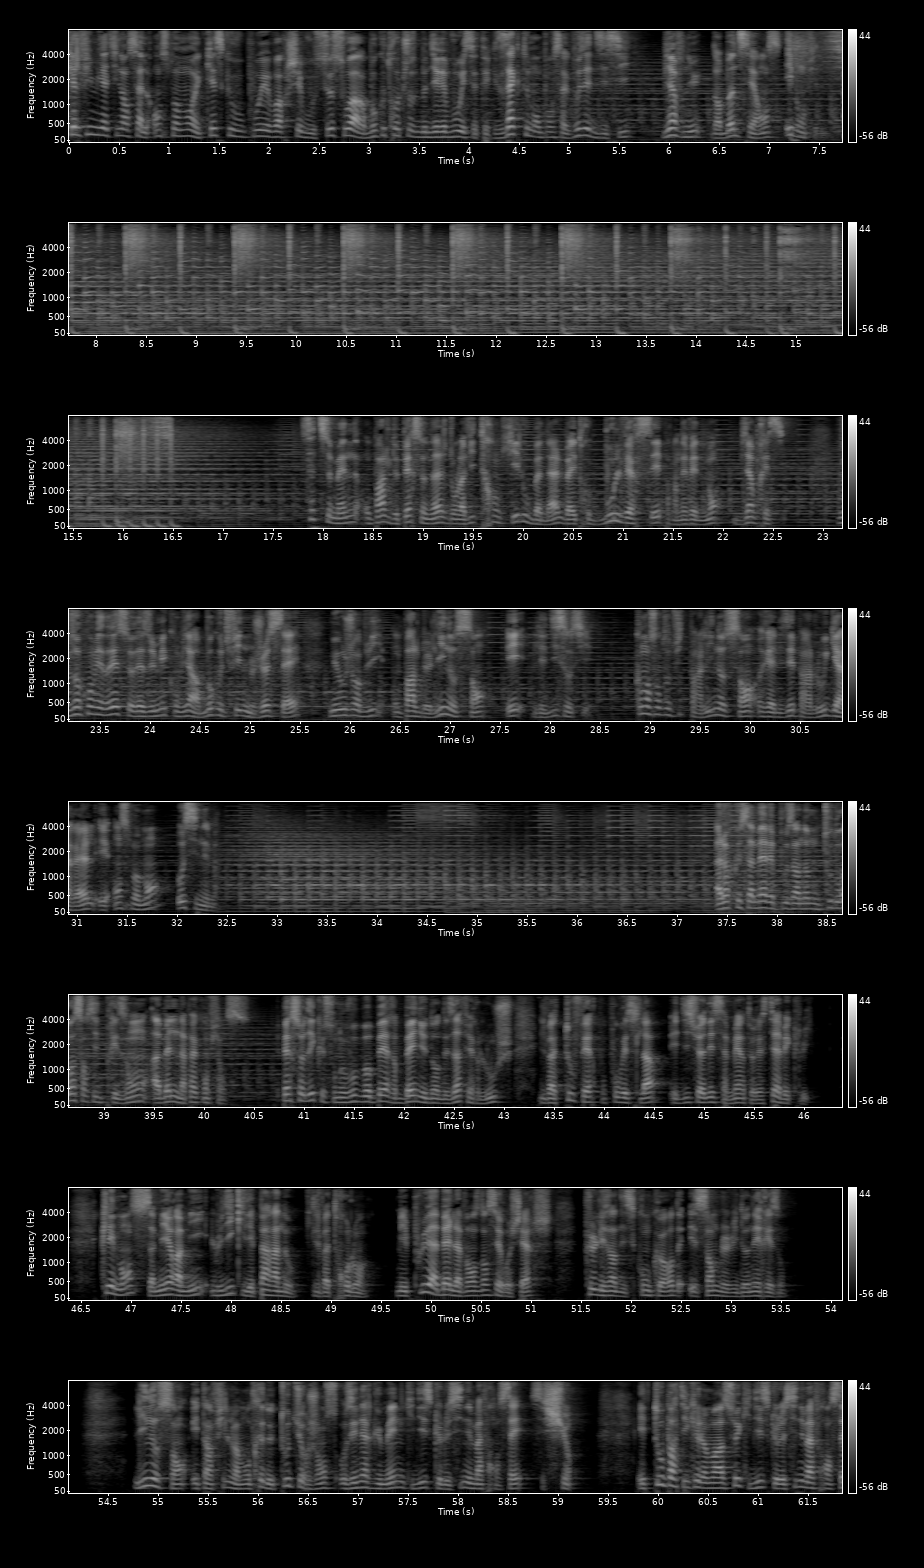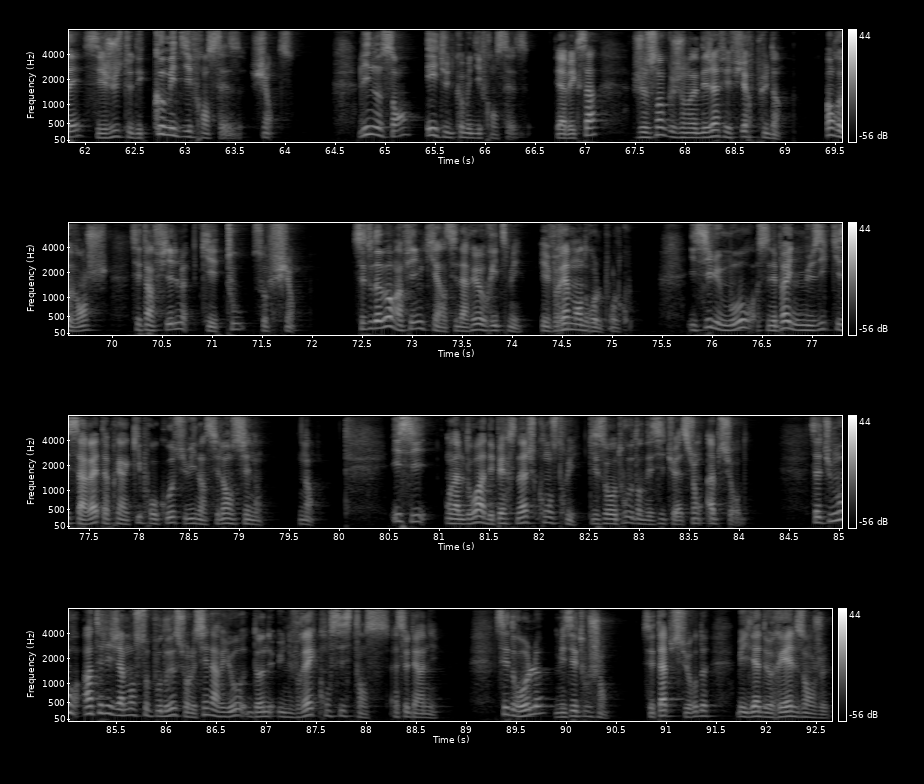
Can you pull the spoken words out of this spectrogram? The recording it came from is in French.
Quel film y a-t-il en salle en ce moment et qu'est-ce que vous pouvez voir chez vous ce soir Beaucoup trop de choses me direz-vous et c'est exactement pour ça que vous êtes ici. Bienvenue dans Bonne séance et bon film. Cette semaine, on parle de personnages dont la vie tranquille ou banale va être bouleversée par un événement bien précis. Vous en conviendrez, ce résumé convient à beaucoup de films, je sais, mais aujourd'hui, on parle de l'innocent et les dissociés. Commençons tout de suite par L'innocent, réalisé par Louis Garrel et en ce moment au cinéma. Alors que sa mère épouse un homme tout droit sorti de prison, Abel n'a pas confiance. Persuadé que son nouveau beau-père baigne dans des affaires louches, il va tout faire pour prouver cela et dissuader sa mère de rester avec lui. Clémence, sa meilleure amie, lui dit qu'il est parano, qu'il va trop loin. Mais plus Abel avance dans ses recherches, plus les indices concordent et semblent lui donner raison. L'innocent est un film à montrer de toute urgence aux énergumènes qui disent que le cinéma français, c'est chiant. Et tout particulièrement à ceux qui disent que le cinéma français, c'est juste des comédies françaises chiantes. L'innocent est une comédie française. Et avec ça, je sens que j'en ai déjà fait fuir plus d'un. En revanche, c'est un film qui est tout sauf chiant. C'est tout d'abord un film qui a un scénario rythmé, et vraiment drôle pour le coup. Ici, l'humour, ce n'est pas une musique qui s'arrête après un quiproquo suivi d'un silence gênant. Non. Ici, on a le droit à des personnages construits, qui se retrouvent dans des situations absurdes. Cet humour intelligemment saupoudré sur le scénario donne une vraie consistance à ce dernier. C'est drôle, mais c'est touchant. C'est absurde, mais il y a de réels enjeux.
